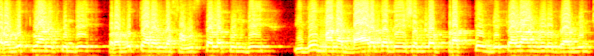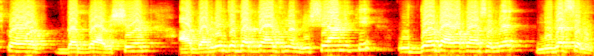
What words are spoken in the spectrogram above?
ప్రభుత్వానికి ఉంది ప్రభుత్వ రంగ సంస్థలకు ఉంది. ఇది మన భారతదేశంలో ప్రతి వికలాంగుడు గర్వించుకోదగ్గ విషయం. ఆ గర్వించదగ్గాల్సిన విషయానికి ఉద్యోగ అవకాశమే నిదర్శనం.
